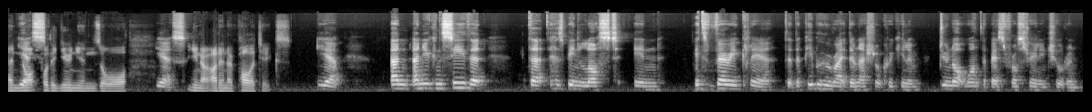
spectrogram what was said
and yes. not for the unions or yes. you know i don't know politics. Yeah. And and you can see that that has been lost in it's very clear that the people who write the national curriculum do not want the best for australian children.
